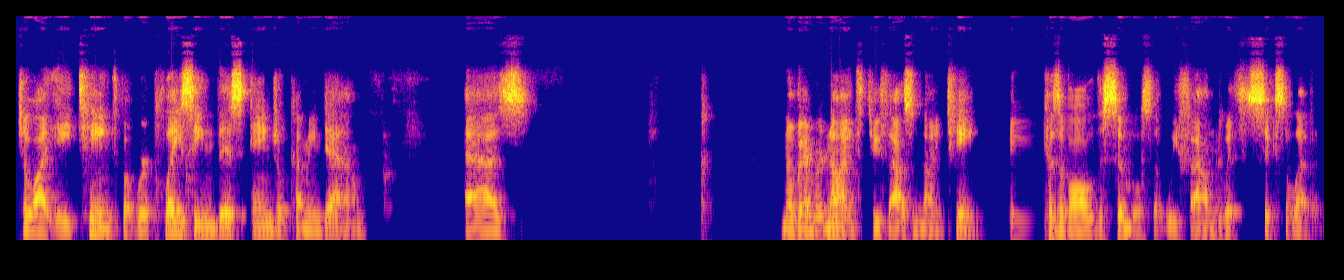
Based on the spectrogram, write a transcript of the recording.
July 18th. But we're placing this angel coming down as November 9th, 2019, because of all of the symbols that we found with 611.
